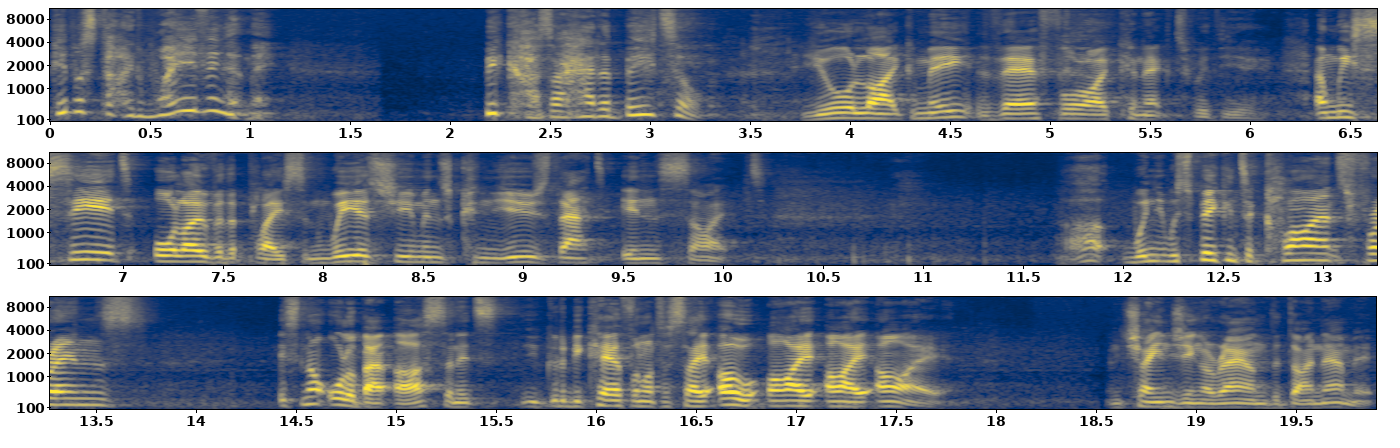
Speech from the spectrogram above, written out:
People started waving at me because I had a Beetle. You're like me, therefore I connect with you. And we see it all over the place, and we as humans can use that insight. Uh, when are speaking to clients, friends, it's not all about us, and it's, you've got to be careful not to say, oh, I, I, I, and changing around the dynamic.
